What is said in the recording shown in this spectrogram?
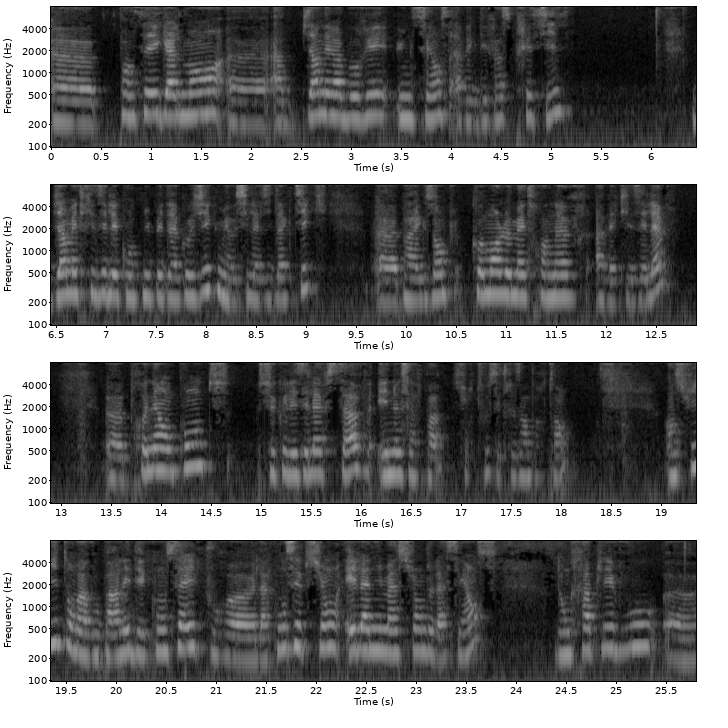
Euh, pensez également euh, à bien élaborer une séance avec des phases précises, bien maîtriser les contenus pédagogiques, mais aussi la didactique. Euh, par exemple, comment le mettre en œuvre avec les élèves. prenez en compte ce que les élèves savent et ne savent pas, surtout, c'est très important. Ensuite, on va vous parler des conseils pour la conception et l'animation de la séance. Donc rappelez-vous euh,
